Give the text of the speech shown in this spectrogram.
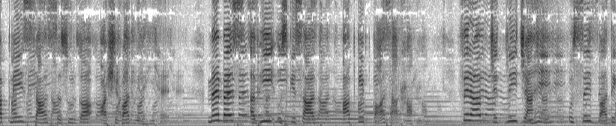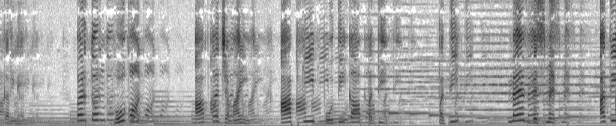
अपने सास ससुर का आशीर्वाद ले रही है। मैं बस अभी उसके साथ आपके पास आ रहा हूँ। फिर आप जितनी चाहें उससे बातें कर ले। पर तुम हो कौन? आपका जमाई, आपकी पोती का पति। पति? मैं विस्मित, अति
